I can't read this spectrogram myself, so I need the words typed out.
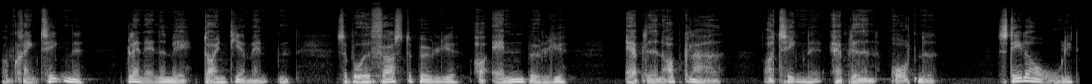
omkring tingene, blandt andet med døgndiamanten, så både første bølge og anden bølge er blevet opklaret, og tingene er blevet ordnet. Stille og roligt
